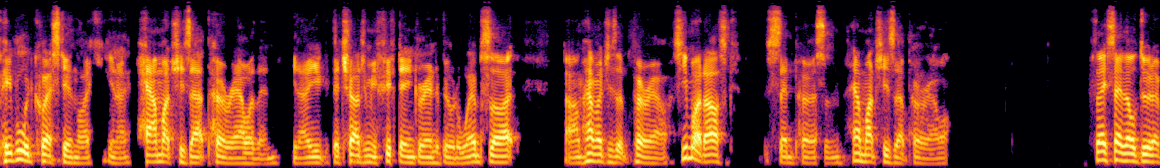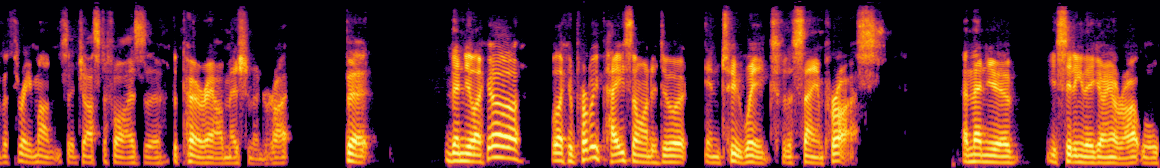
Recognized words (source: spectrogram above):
people would question like, you know, how much is that per hour then? You know, you, they're charging me 15 grand to build a website. Um, how much is it per hour? So you might ask, said person, how much is that per hour? If they say they'll do it over three months, it justifies the, the per hour measurement, right? But then you're like, oh, well, I could probably pay someone to do it in two weeks for the same price. And then you're you're sitting there going, all right, well,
